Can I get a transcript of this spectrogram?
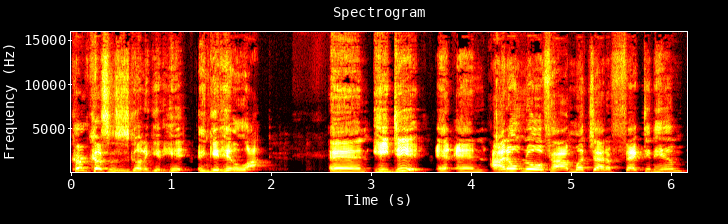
Kirk Cousins is going to get hit and get hit a lot. And he did. And and I don't know if how much that affected him,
